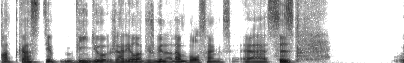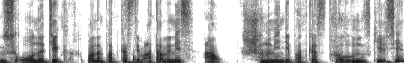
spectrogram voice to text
подкаст деп видео жариялап жүрген адам болсаңыз ә, сіз оны тек қана подкаст деп атап емес ал шынымен де подкаст қылғыңыз келсе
